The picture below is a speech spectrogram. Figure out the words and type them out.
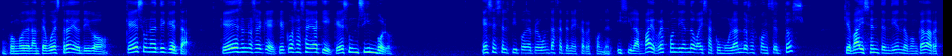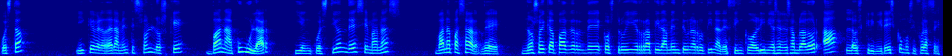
Me pongo delante vuestra y os digo, ¿qué es una etiqueta? ¿Qué es un no sé qué? ¿Qué cosas hay aquí? ¿Qué es un símbolo? Ese es el tipo de preguntas que tenéis que responder. Y si las vais respondiendo, vais acumulando esos conceptos que vais entendiendo con cada respuesta y que verdaderamente son los que van a acumular y en cuestión de semanas van a pasar de no soy capaz de, construir rápidamente una rutina de cinco líneas en ensamblador a lo escribiréis como si fuera C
